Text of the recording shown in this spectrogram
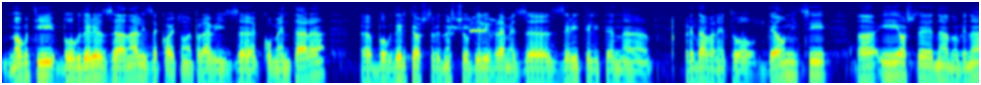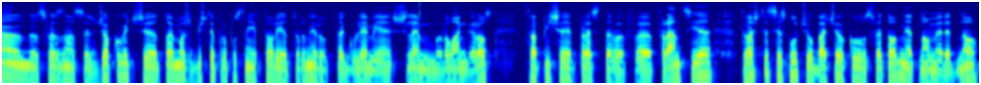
много ти благодаря за анализа, който направи и за коментара. Благодаря ти още веднъж, че отдели време за зрителите на предаването Делници. И още една новина, свързана с Джокович. Той може би ще пропусне и втория турнир от големия шлем Ролан Гарос. Това пише преста в Франция. Това ще се случи обаче, ако световният номер едно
